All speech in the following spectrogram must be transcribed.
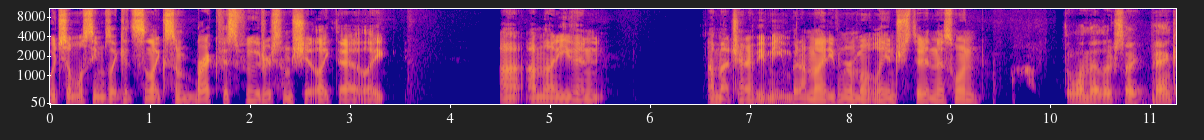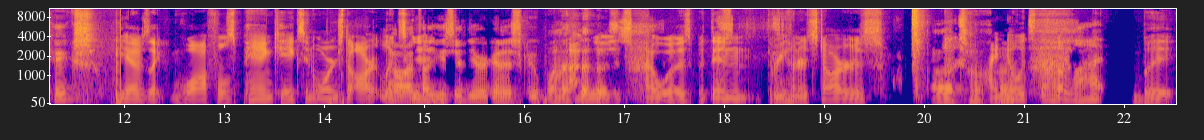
which almost seems like it's like some breakfast food or some shit like that. Like, I, I'm not even. I'm not trying to be mean, but I'm not even remotely interested in this one. The one that looks like pancakes. Yeah, it was like waffles, pancakes, and orange. The art looks oh, I good. thought you said you were gonna scoop one of I those. was, I was, but then 300 stars. Oh, that's. I know it's not a lot, but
